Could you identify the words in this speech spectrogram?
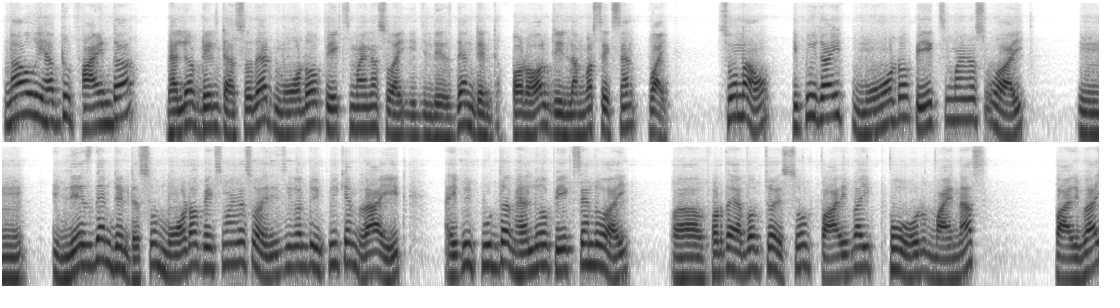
now we have to find the value of delta so that mod of x minus y is less than delta for all real numbers x and y. So now if we write mod of x minus y um, less than delta so mod of x minus y is equal to if we can write if we put the value of x and y uh, for the above choice so pi by 4 minus pi by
